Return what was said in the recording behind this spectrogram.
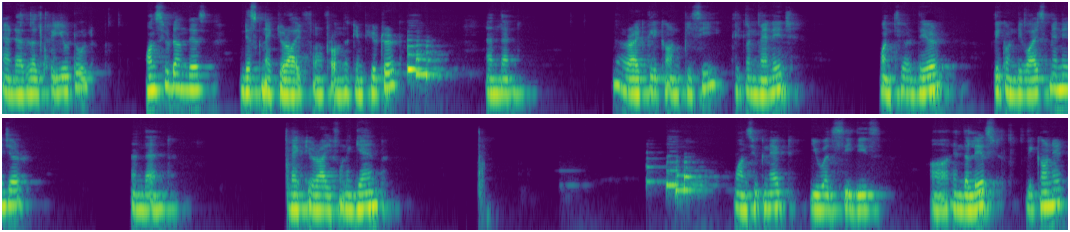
and as well 3U tool once you've done this disconnect your iPhone from the computer and then right click on PC click on manage. Once you're there click on device manager and then connect your iPhone again. Once you connect you will see these uh, in the list. Click on it.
